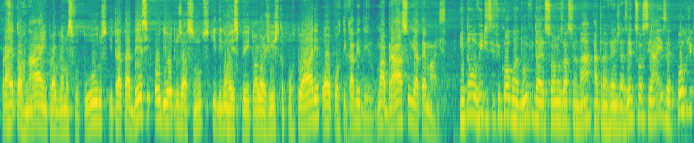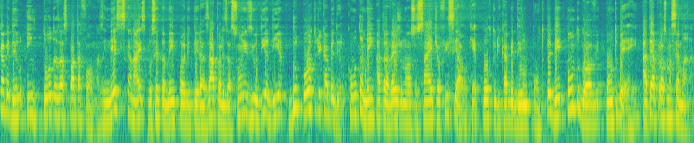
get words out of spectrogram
para retornar em programas futuros e tratar desse ou de outros assuntos que digam respeito à logística portuária ou ao Porto de Cabedelo. Um abraço e até mais. Então, ouvinte, se ficou alguma dúvida, é só nos acionar através das redes sociais, é Porto de Cabedelo em todas as plataformas. E nesses canais você também pode ter as atualizações e o dia a dia do Porto de Cabedelo, como também através do nosso site oficial, que é portodecabedelo.pb.gov.br. Até a próxima semana.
